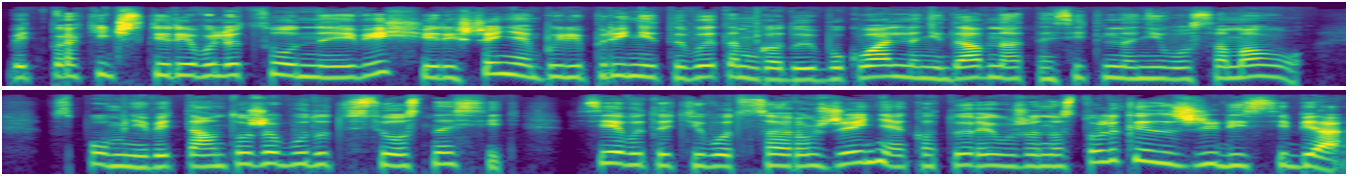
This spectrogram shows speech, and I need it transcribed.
Ведь практически революционные вещи и решения были приняты в этом году и буквально недавно относительно него самого. Вспомни, ведь там тоже будут все сносить. Все вот эти вот сооружения, которые уже настолько изжили себя,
